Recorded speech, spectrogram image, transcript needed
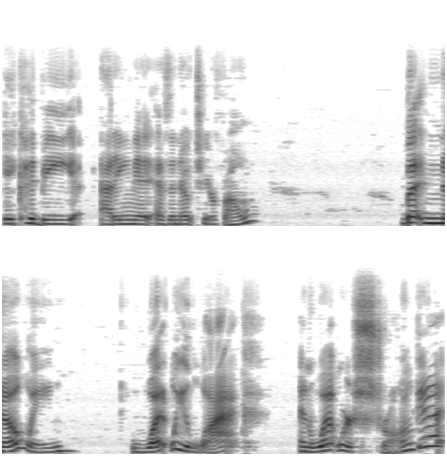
it could be adding it as a note to your phone. But knowing what we lack and what we're strong at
